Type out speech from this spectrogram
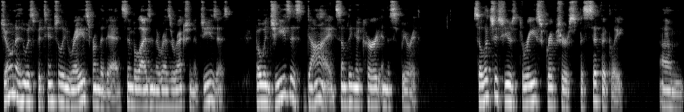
Jonah, who was potentially raised from the dead, symbolizing the resurrection of Jesus. But when Jesus died, something occurred in the spirit. So let's just use three scriptures specifically um,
